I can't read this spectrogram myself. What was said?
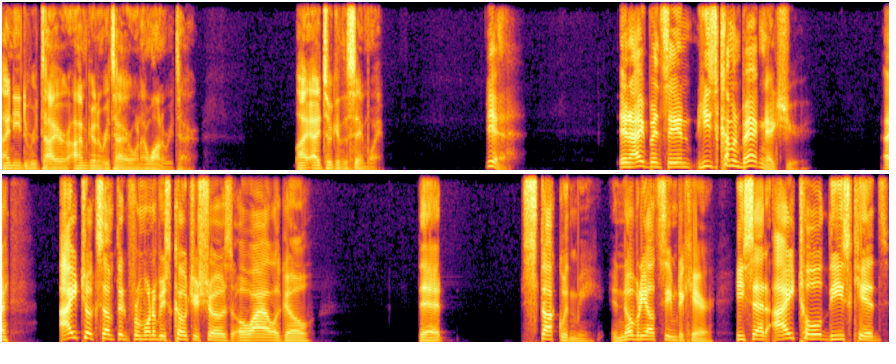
I need to retire. I'm going to retire when I want to retire. I, I took it the same way. Yeah. And I've been saying he's coming back next year. I I took something from one of his coaches shows a while ago that stuck with me and nobody else seemed to care. He said, "I told these kids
